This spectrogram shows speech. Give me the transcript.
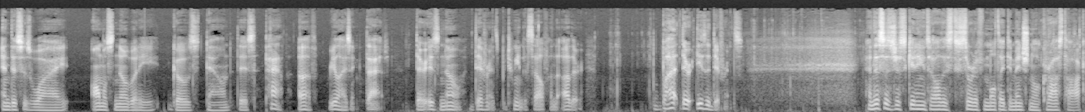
and this is why almost nobody goes down this path of realizing that there is no difference between the self and the other. But there is a difference. And this is just getting into all this sort of multidimensional crosstalk,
